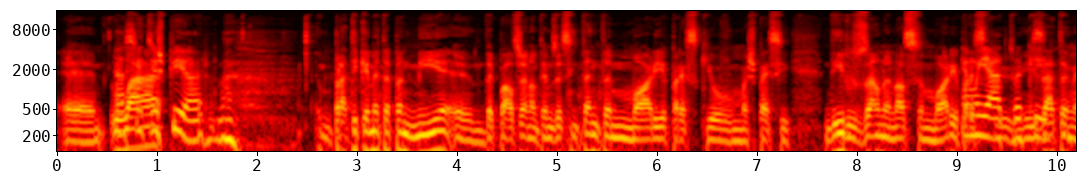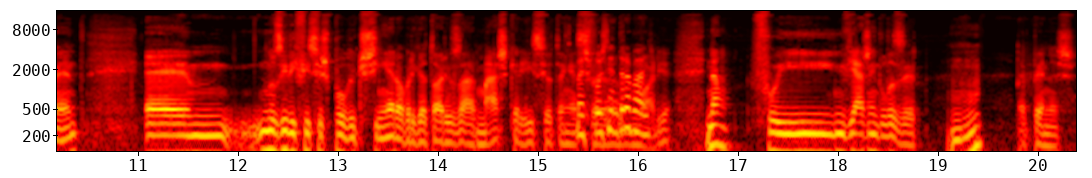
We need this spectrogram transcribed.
Uh, Há lá, sítios pior. Praticamente a pandemia, da qual já não temos assim tanta memória, parece que houve uma espécie de erosão na nossa memória. É um hiato que, aqui. Exatamente. Nos edifícios públicos, sim, era obrigatório usar máscara, isso eu tenho Mas essa foste em memória. trabalho? Não, fui em viagem de lazer. Uhum. Apenas.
